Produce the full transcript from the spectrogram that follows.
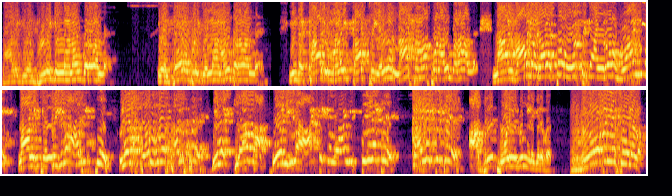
நாளைக்கு என் பிள்ளைக்கு என்னாலும் பரவாயில்ல. என் பேர பிள்ளைக்கு என்னாலும் பரவாயில்ல. இந்த காடு மழை காற்று எல்லாம் நாசமா போனாலும் பரவாயில்ல. நான் வாழ்ந்த காலத்துல ஓட்டுக்கு ஆயிரம் ரூபாய் வாங்கி நாளைக்கு ஒரு கிலோ அரிசி இல்லைன்னா ஒரு கிலோ பருப்பு இல்ல கேவலா ஒரு கிலோ ஆட்டுக்கள் வாங்கி தின்னுட்டு கழிச்சிட்டு அப்படியே போயிடும் நினைக்கிறவர். எவ்வளவு பெரிய சுயநலம்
